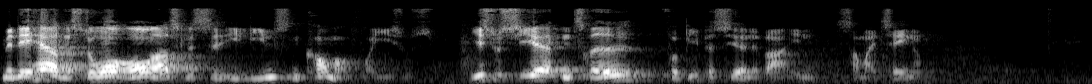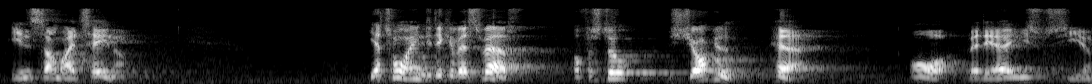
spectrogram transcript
Men det er her, den store overraskelse i lignelsen kommer fra Jesus. Jesus siger, at den tredje forbipasserende var en samaritaner. En samaritaner. Jeg tror egentlig, det kan være svært at forstå chokket her over, hvad det er, Jesus siger.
